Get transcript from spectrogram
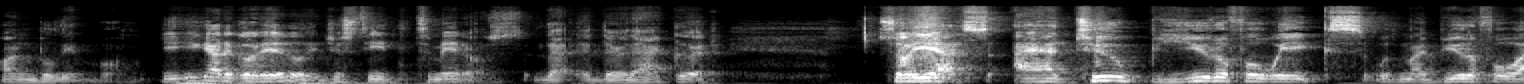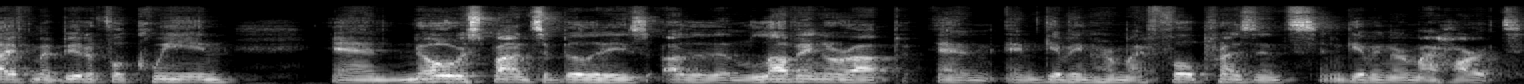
unbelievable. You, you got to go to Italy just to eat the tomatoes. That, they're that good. So yes, I had two beautiful weeks with my beautiful wife, my beautiful queen, and no responsibilities other than loving her up and, and giving her my full presence and giving her my heart.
